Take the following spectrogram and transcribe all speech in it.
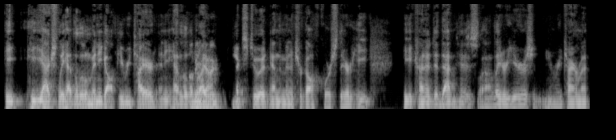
He he actually had the little mini golf. He retired and he had a little driver next to it and the miniature golf course there. He he kind of did that in his uh, later years in retirement.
